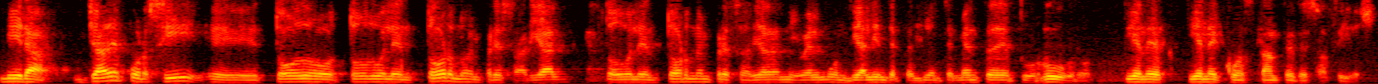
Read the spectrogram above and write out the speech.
Mira, ya de por sí eh, todo, todo el entorno empresarial, todo el entorno empresarial a nivel mundial, independientemente de tu rubro, tiene, tiene constantes desafíos.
